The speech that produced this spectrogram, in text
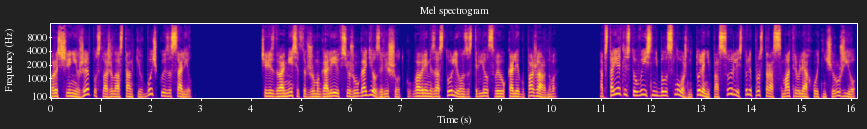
Расчленив жертву, сложил останки в бочку и засолил. Через два месяца Джумагалиев все же угодил за решетку. Во время застолья он застрелил своего коллегу пожарного. Обстоятельства выяснить было сложно, то ли они поссорились, то ли просто рассматривали охотничье ружье.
